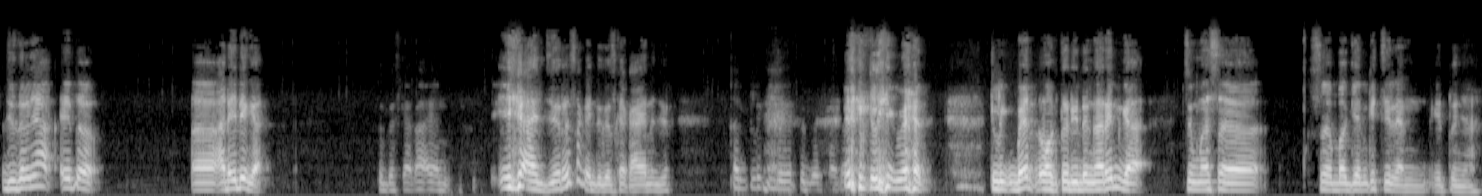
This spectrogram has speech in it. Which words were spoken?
judulnya itu eh, ada ide nggak? tugas KKN Iya anjir, sakit juga KKN anjir. kan klik dari tugas KKN Clickbait. Clickbait waktu didengerin nggak cuma se sebagian kecil yang itunya.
